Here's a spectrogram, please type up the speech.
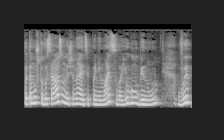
потому что вы сразу начинаете понимать свою глубину. Вы,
